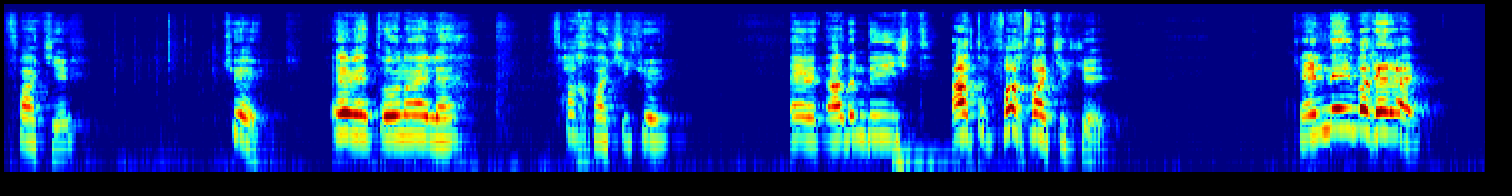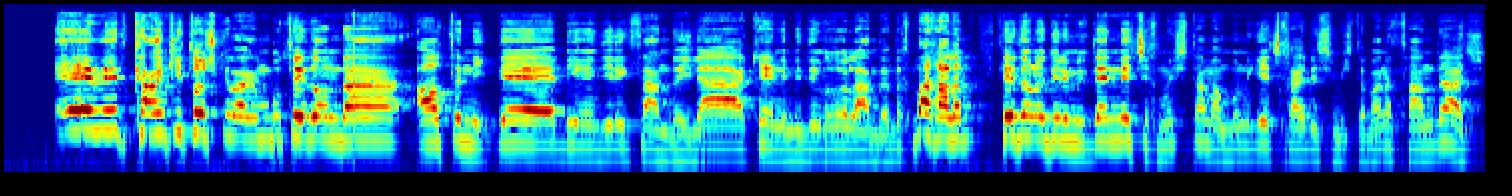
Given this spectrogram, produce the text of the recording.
fakir köy. Evet onayla. Fuck fakir köy. Evet adım değişti. Artık fuck fakir köy. Kendine iyi bak Eray. Evet kanki toşkularım bu sezonda Altın Lig'de birincilik sandığıyla kendimizi gururlandırdık. Bakalım sezon ödülümüzden ne çıkmış? Tamam bunu geç kardeşim işte bana sandığı aç.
